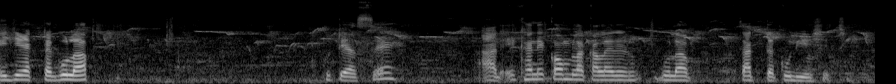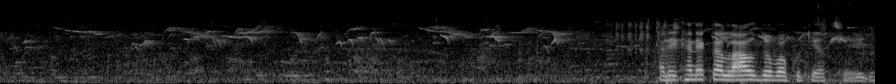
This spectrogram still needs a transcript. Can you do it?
এই যে একটা গোলাপ ফুটে আছে। আর এখানে কমলা কালারের গোলাপ চারটা কলি এসেছে। আর এখানে একটা লাল জবা ফুটে আছে, এই যে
